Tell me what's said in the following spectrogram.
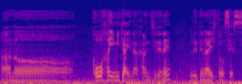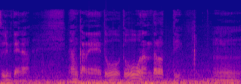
あのー後輩みたいな感じでね、売れてない人を接するみたいな、なんかね、どう、どうなんだろうっていう。うん。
